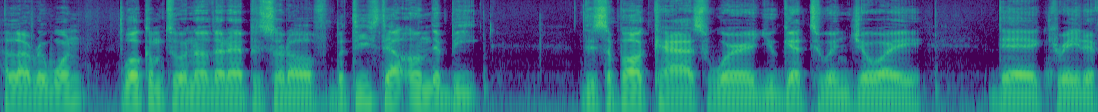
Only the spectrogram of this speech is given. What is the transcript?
Hello, everyone. Welcome to another episode of Batista on the Beat. This is a podcast where you get to enjoy the creative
